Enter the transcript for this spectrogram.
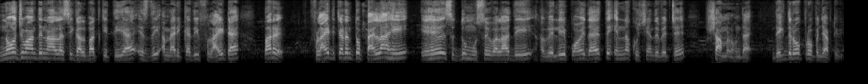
ਨੌਜਵਾਨ ਦੇ ਨਾਲ ਅਸੀਂ ਗੱਲਬਾਤ ਕੀਤੀ ਹੈ, ਇਸ ਦੀ ਅਮਰੀਕਾ ਦੀ ਫਲਾਈਟ ਹੈ, ਪਰ ਫਲਾਈਟ ਚੜਨ ਤੋਂ ਪਹਿਲਾਂ ਹੀ ਇਹ ਸਿੱਧੂ ਮੂਸੇਵਾਲਾ ਦੀ ਹਵੇਲੀ ਪਹੁੰਚਦਾ ਹੈ ਤੇ ਇਹਨਾਂ ਖੁਸ਼ੀਆਂ ਦੇ ਵਿੱਚ ਸ਼ਾਮਲ ਹੁੰਦਾ ਹੈ। ਦੇਖਦੇ ਰਹੋ ਪ੍ਰੋ ਪੰਜਾਬ ਟੀਵੀ।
